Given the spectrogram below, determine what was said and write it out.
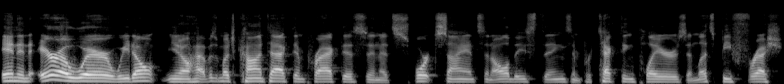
in an era where we don't, you know, have as much contact in practice and it's sports science and all these things and protecting players and let's be fresh.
